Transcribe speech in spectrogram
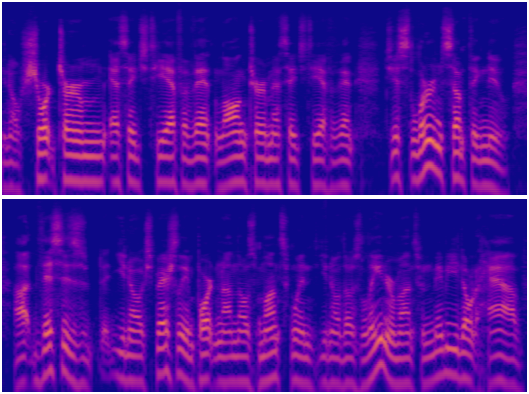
you know, short-term SHTF event, long-term SHTF event. Just learn something new. Uh, this is, you know, especially important on those months when, you know, those leaner months when maybe you don't have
